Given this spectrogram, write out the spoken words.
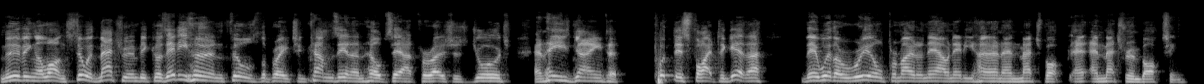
moving along, still with Matchroom, because Eddie Hearn fills the breach and comes in and helps out Ferocious George, and he's going to put this fight together. They're with a real promoter now in Eddie Hearn and Matchbox and, Matchroom Boxing,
